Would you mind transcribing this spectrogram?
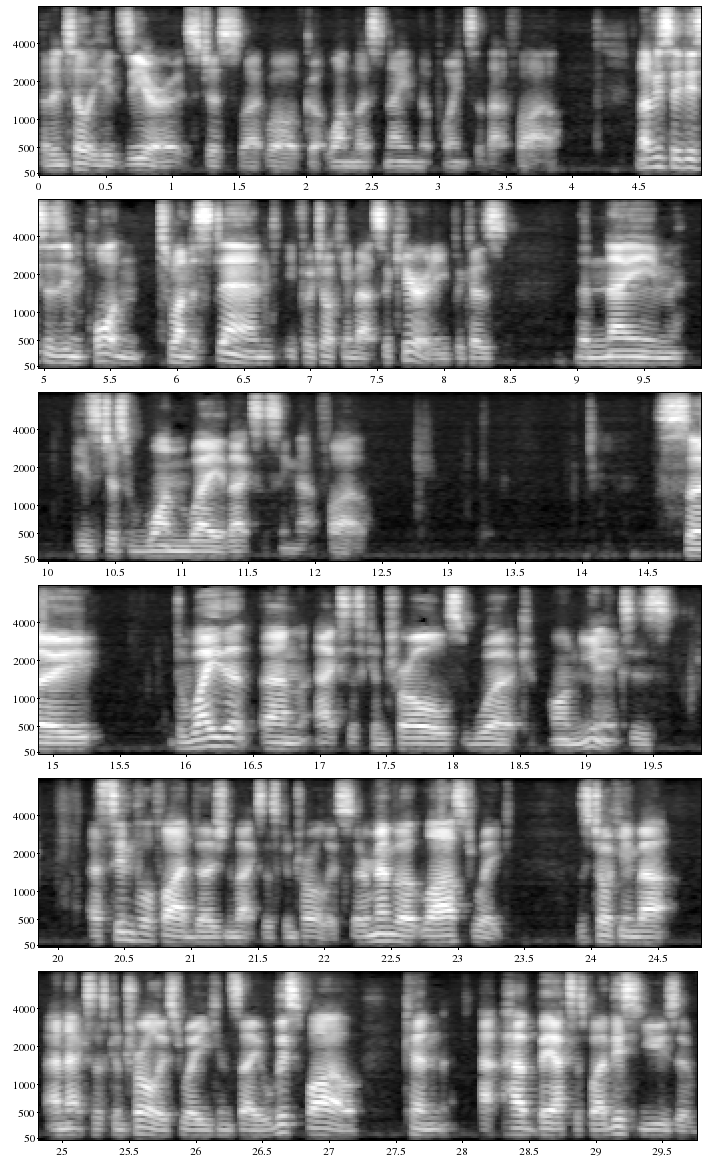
But until it hits zero, it's just like, well, I've got one less name that points at that file. And obviously, this is important to understand if we're talking about security because the name is just one way of accessing that file. So the way that um, access controls work on Unix is a simplified version of access control list. So remember last week I was talking about an access control list where you can say, well, this file can have be accessed by this user,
